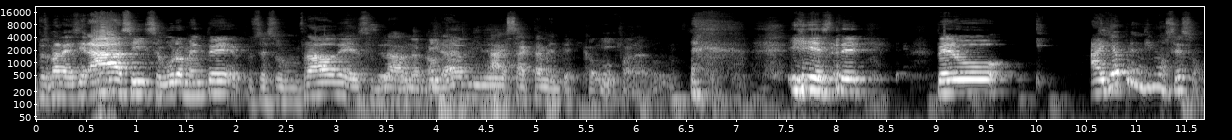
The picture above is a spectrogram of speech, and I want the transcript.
pues van a decir, ah, sí, seguramente pues es un fraude, es una pirámide. Ah, exactamente. Como y, faraón. y este, pero ahí aprendimos eso.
